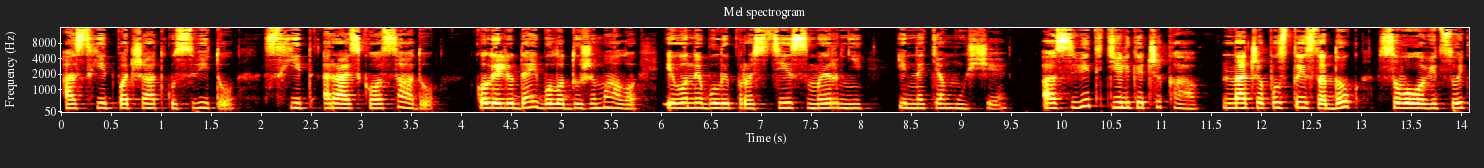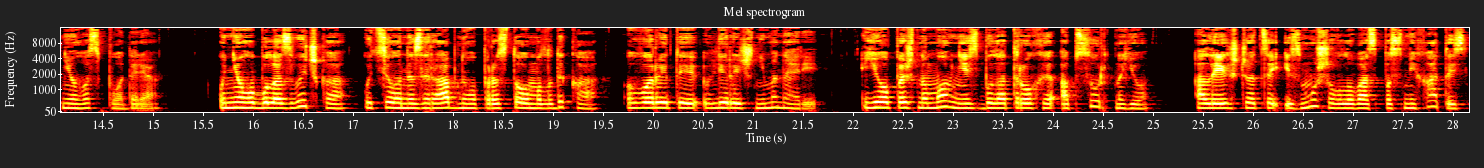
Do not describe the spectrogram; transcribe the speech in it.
а схід початку світу, схід райського саду, коли людей було дуже мало, і вони були прості, смирні і нетямущі. А світ тільки чекав наче пустий садок свого відсутнього господаря. У нього була звичка у цього незграбного, простого молодика говорити в ліричній манері. Його пишномовність була трохи абсурдною, але якщо це і змушувало вас посміхатись,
